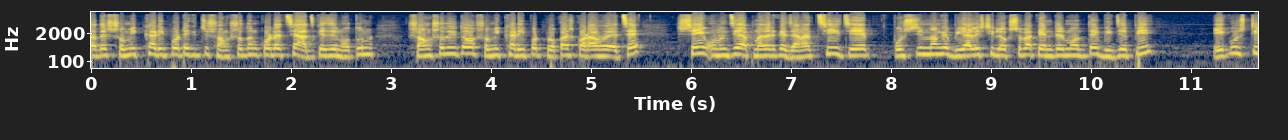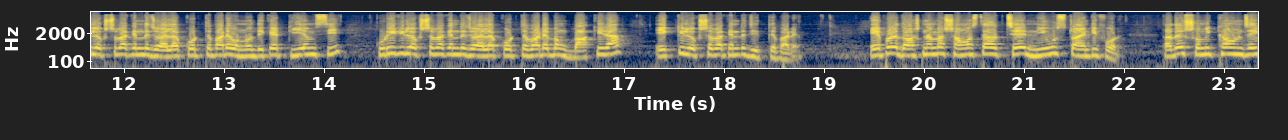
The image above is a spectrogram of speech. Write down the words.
তাদের সমীক্ষা রিপোর্টে কিছু সংশোধন করেছে। আজকে যে নতুন সংশোধিত সমীক্ষা রিপোর্ট প্রকাশ করা হয়েছে, সেই অনুযায়ী আপনাদেরকে জানাচ্ছি যে পশ্চিমবঙ্গে বিয়াল্লিশটি লোকসভা কেন্দ্রের মধ্যে বিজেপি একুশটি লোকসভা কেন্দ্রে জয়লাভ করতে পারে, অন্যদিকে টিএমসি কুড়িটি লোকসভা কেন্দ্রে জয়লাভ করতে পারে এবং বাকিরা একটি লোকসভা কেন্দ্রে জিততে পারে। এরপরে দশ নম্বর সংস্থা হচ্ছে নিউজ টোয়েন্টি ফোর তাদের সমীক্ষা অনুযায়ী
